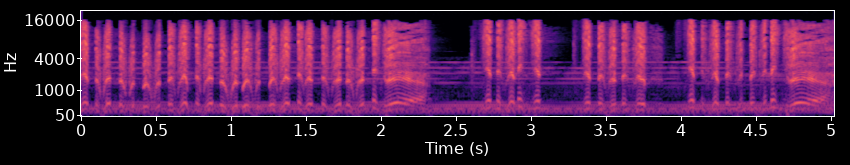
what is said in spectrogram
Yeah. Yeah.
